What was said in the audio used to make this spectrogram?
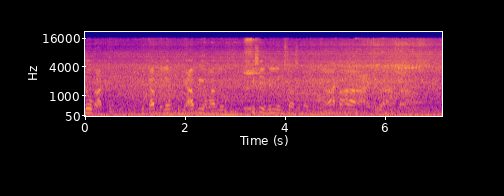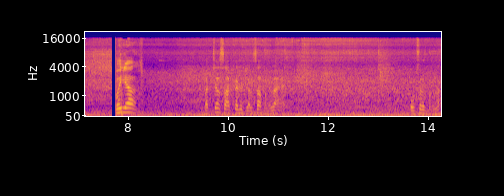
लोग आते हैं। कि कब मिले, क्योंकि आप भी हमारे लिए किसी मिलने स्टार से। भैया, बच्चन साहब का जो जलसा बंगला है, खूबसूरत बंगला,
